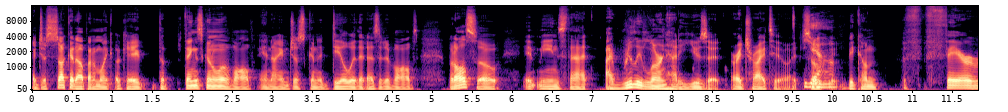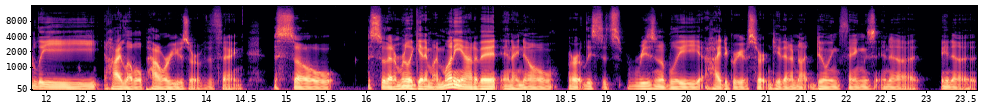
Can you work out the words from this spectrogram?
i just suck it up and i'm like okay the thing's going to evolve and i'm just going to deal with it as it evolves. But also it means that i really learn how to use it or i try to so Yeah. become fairly high level power user of the thing so so that I'm really getting my money out of it and I know or at least it's reasonably high degree of certainty that I'm not doing things in a in a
